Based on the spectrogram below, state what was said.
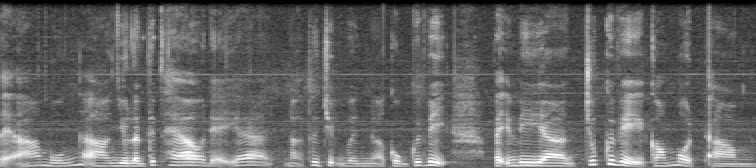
sẽ muốn uh, nhiều lần tiếp theo để uh, nói thư chuyện mình uh, cùng quý vị. Và Invi uh, chúc quý vị có một um,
